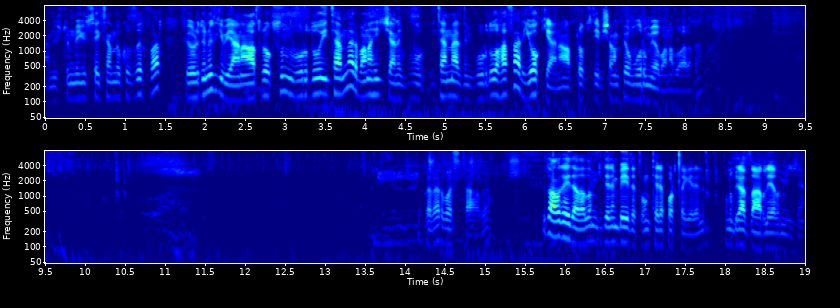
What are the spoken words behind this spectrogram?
Yani üstümde 189 zırh var. Gördüğünüz gibi yani Aatrox'un vurduğu itemler bana hiç yani vur, itemler demiş, vurduğu hasar yok yani. Aatrox diye bir şampiyon vurmuyor bana bu arada. Bu kadar basit abi. Şu dalgayı da alalım. Gidelim base atalım. Teleportla gelelim. Bunu biraz darlayalım iyice.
